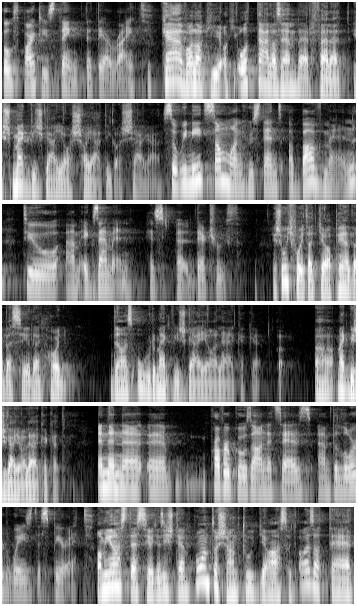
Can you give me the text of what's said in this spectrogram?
both parties think that they are right. Kell valaki, aki ott áll az ember felett, és megvizsgálja a saját igazságát. So we need someone who stands above men to um, examine his, uh, their truth. És úgy folytatja a példabeszédek, hogy de az Úr megvizsgálja a lelkeket. Uh, megvizsgálja a lelkeket. And then the uh, proverb goes on, it says, um, the Lord weighs the spirit. Ami azt teszi, hogy az Isten pontosan tudja azt, hogy az a terv,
